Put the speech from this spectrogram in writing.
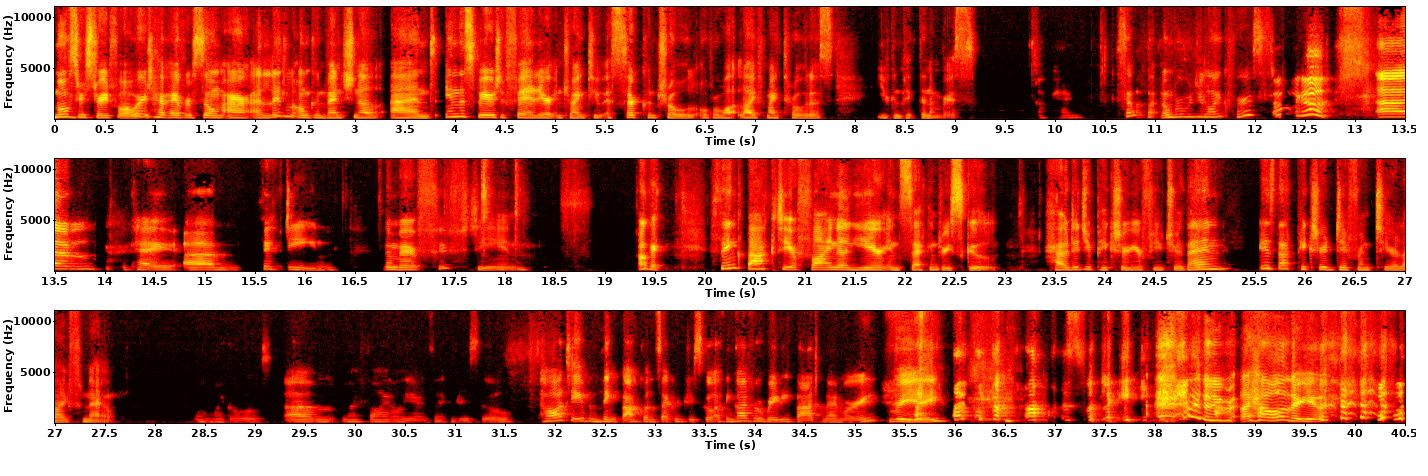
Most are straightforward, however, some are a little unconventional. And in the spirit of failure and trying to assert control over what life might throw at us, you can pick the numbers. Okay. So, what number would you like first? Oh my god. Um, okay, um, 15. Number 15. Okay, think back to your final year in secondary school. How did you picture your future then? Is that picture different to your life now? Oh my god. Um, my final year in secondary school. It's hard to even think back on secondary school. I think I have a really bad memory. Really? Honestly. I don't even like how old are you?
